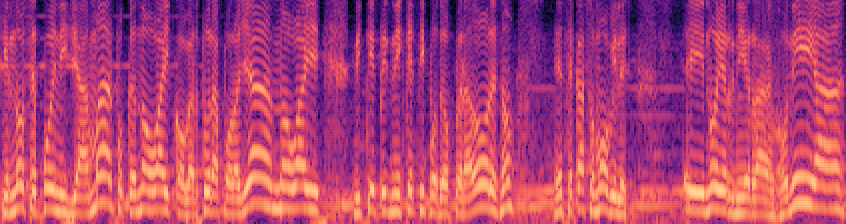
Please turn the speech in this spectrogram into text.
que no se puede ni llamar porque no hay cobertura por allá, no hay ni qué, ni qué tipo de operadores, ¿no? En este caso móviles. Y no hay ni radiofonía,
